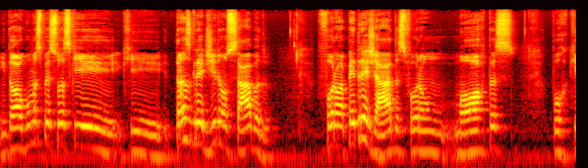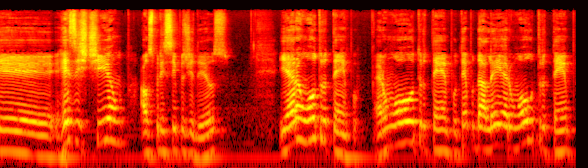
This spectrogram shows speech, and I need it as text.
Então, algumas pessoas que, que transgrediram o sábado foram apedrejadas, foram mortas, porque resistiam aos princípios de Deus. E era um outro tempo, era um outro tempo. O tempo da lei era um outro tempo,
